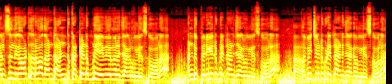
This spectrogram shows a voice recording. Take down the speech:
తెలిసింది కాబట్టి తర్వాత అంటు అంటు కట్టేటప్పుడు ఏ విధమైన జాగ్రత్తలు తీసుకోవాలా? అంటు పెరిగేటప్పుడు ఎట్లాంటి జాగ్రత్తలు తీసుకోవాలా? తవ్వించేటప్పుడు ఎట్లాంటి జాగ్రత్తలు తీసుకోవాలా?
